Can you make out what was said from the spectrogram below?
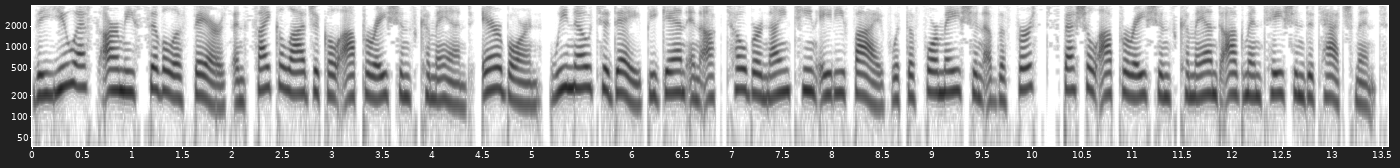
The U.S. Army Civil Affairs and Psychological Operations Command Airborne we know today began in October 1985 with the formation of the 1st Special Operations Command Augmentation Detachment.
